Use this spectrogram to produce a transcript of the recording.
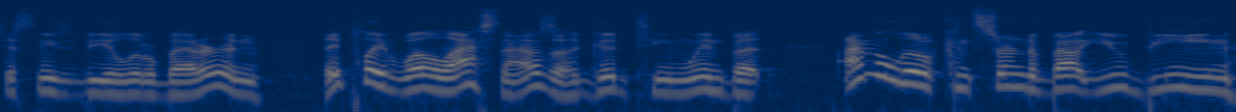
just needs to be a little better, and they played well last night. That was a good team win. But I'm a little concerned about you being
